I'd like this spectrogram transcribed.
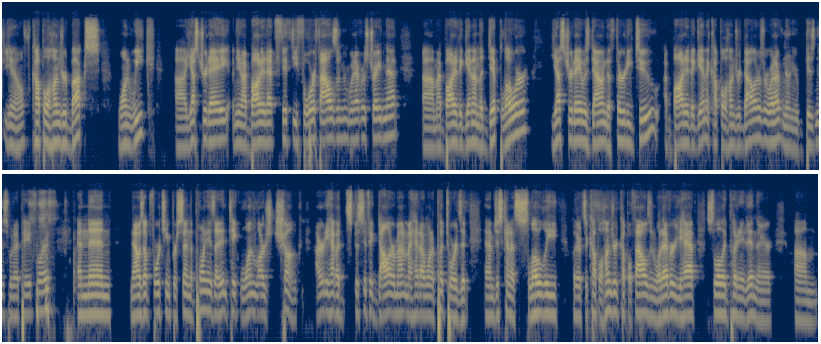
you know, a couple hundred bucks one week. Uh, yesterday, you know, I bought it at 54,000 whatever it's trading at. Um, I bought it again on the dip lower Yesterday was down to 32. I bought it again, a couple hundred dollars or whatever. None of your business what I paid for it. and then now it's up 14%. The point is, I didn't take one large chunk. I already have a specific dollar amount in my head I want to put towards it. And I'm just kind of slowly, whether it's a couple hundred, couple thousand, whatever you have, slowly putting it in there. Um,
